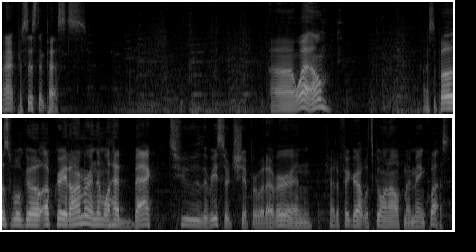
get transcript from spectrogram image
Alright, persistent pests. Uh, well, I suppose we'll go upgrade armor and then we'll head back to the research ship or whatever and try to figure out what's going on with my main quest.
